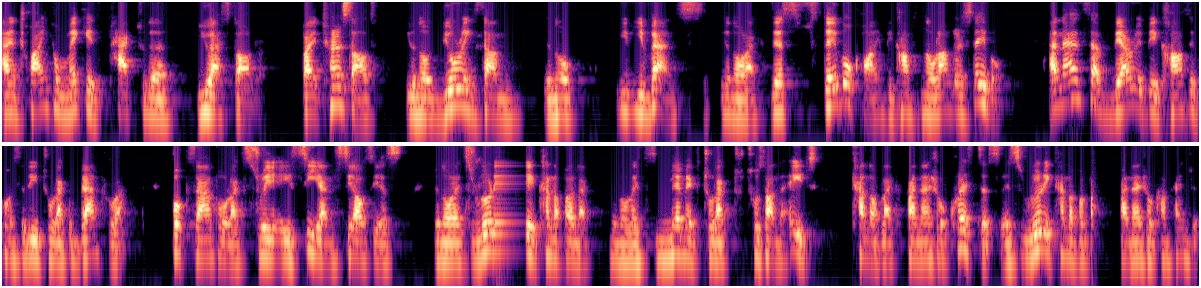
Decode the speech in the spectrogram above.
and trying to make it back to the US dollar. But it turns out, you know, during some, you know, events, you know, like this stable coin becomes no longer stable. And that's a very big consequence lead to like bank run for example, like 3AC and Celsius, you know, it's really kind of a like, you know, it's mimic to like 2008 kind of like financial crisis. It's really kind of a financial contagion.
